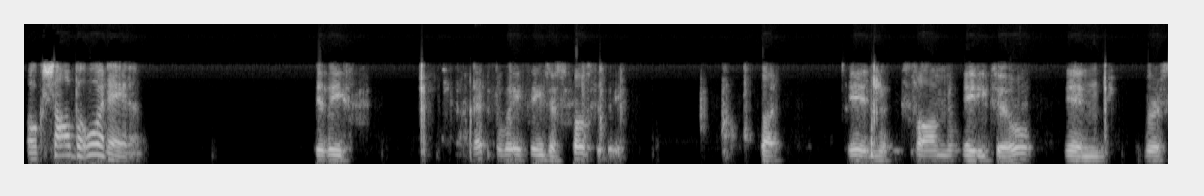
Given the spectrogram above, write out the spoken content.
ook zal beoordelen. At least that's the way things are supposed to be. But in Psalm 82, in verse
